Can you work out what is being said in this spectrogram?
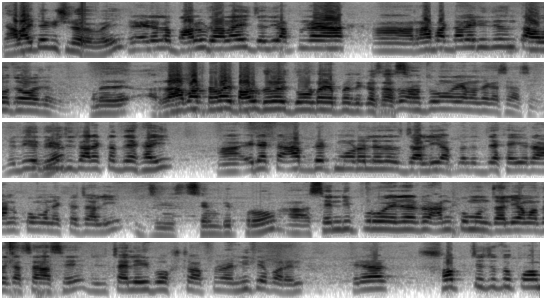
ঢালাইটা কিসের হবে ভাই? এটা- এটা হলো বালু ঢালাই যদি আপনারা রাবার ঢালাই নিতে চান তাও দেওয়া যাবে। মানে রাবার ঢালাই বালু ঢালাই দুটোটাই আপনাদের কাছে আছে? দুটোই আমাদের কাছে আছে। যদি এদিকে যদি আরেকটা দেখাই এটা একটা আপডেট মডেলের জালি আপনাদের দেখাই এটা আনকমন একটা জালি। জি সেন্ডি প্রো হ্যাঁ সেন্ডি প্রো এটার আনকমন জালি আমাদের কাছে আছে। যদি চাইলে এই বক্সটা আপনারা নিতে পারেন। এটার সবচেয়ে যত কম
